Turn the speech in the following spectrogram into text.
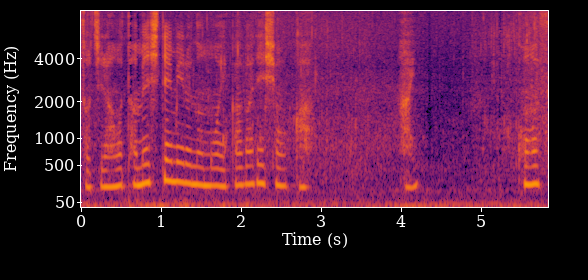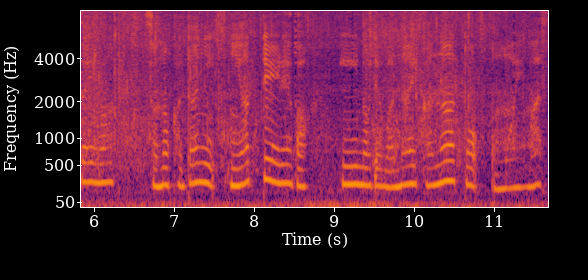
そちらを試してみるのもいかがでしょうか？はい。香水はその方に似合っていればいいのではないかなと思います。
